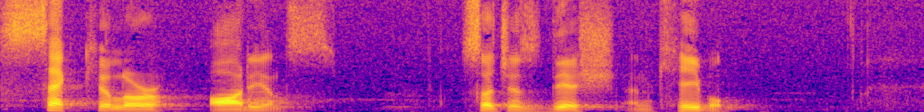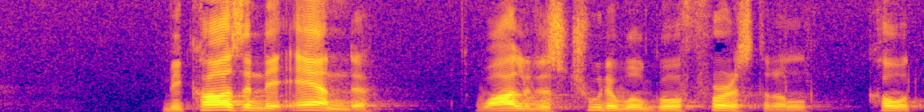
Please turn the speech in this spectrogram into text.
secular audience, such as dish and cable. Because in the end, while it is true that we'll go first to the coat,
